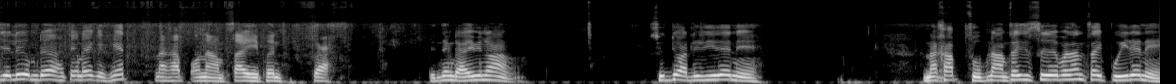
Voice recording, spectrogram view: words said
อย่าลืมเด้อจังไดก็เฮ็ดนะครับเอาน้ำใส่เพิ่นจ้ะเป็นจังไดพี่น้องสุดยอดดีๆได้อนี่นะครับ สูบน้ำใส่ซื่อเพราะนั้นใส่ปุ๋ยได้อนี่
